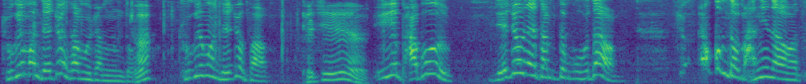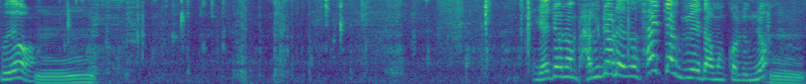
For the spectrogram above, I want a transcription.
두 개만 되죠, 사무장님도. 어? 두 개만 되죠, 밥. 되지. 이게 밥을 예전에 담던 것보다 조금 더 많이 나왔어요. 음, 예전엔 반절에서 살짝 위에 담았거든요. 음.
